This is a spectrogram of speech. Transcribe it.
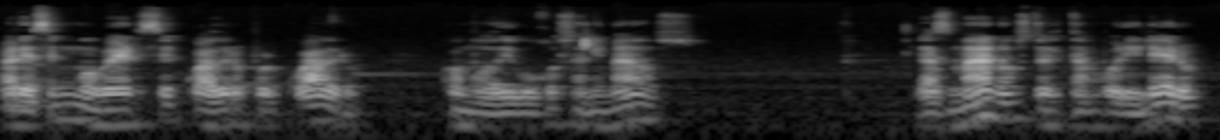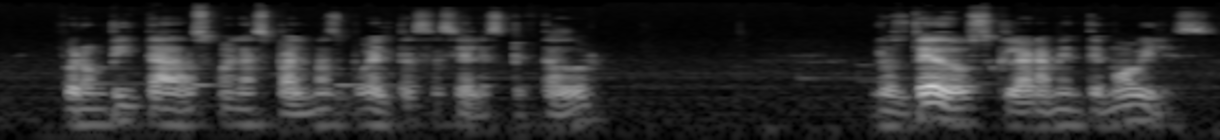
parecen moverse cuadro por cuadro, como dibujos animados. Las manos del tamborilero fueron pintadas con las palmas vueltas hacia el espectador. Los dedos claramente móviles.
